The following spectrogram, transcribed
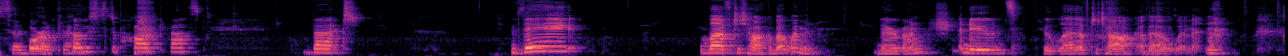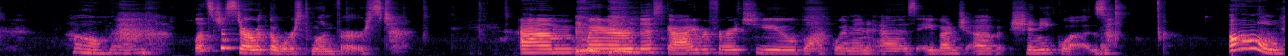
Said or podcast. host a podcast, but they love to talk about women. They're a bunch of dudes who love to talk about women. Oh man. Let's just start with the worst one first. Um, where this guy referred to black women as a bunch of shaniquas. Oh,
